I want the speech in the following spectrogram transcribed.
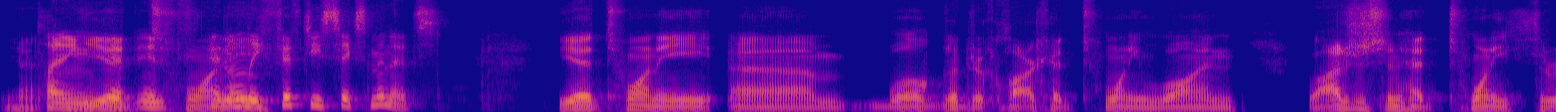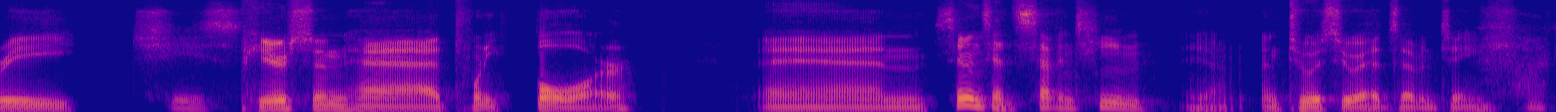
Yeah, playing in, in 20. only 56 minutes He had 20. Um, Will Goodrick-Clarke had 21. Rogerson had 23. jeez Pearson had 24. And simmons had 17 yeah, and Tuasua had 17. fuck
